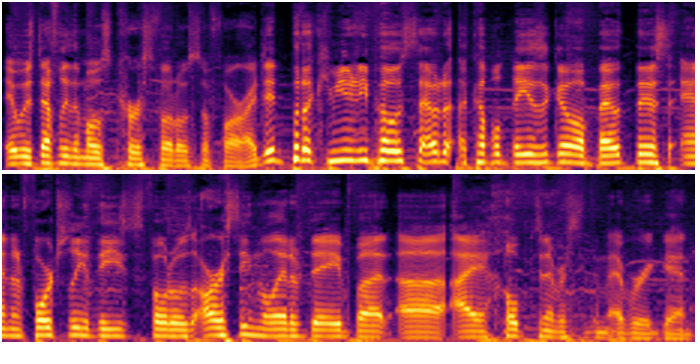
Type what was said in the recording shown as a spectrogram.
it was definitely the most cursed photo so far. I did put a community post out a couple days ago about this, and unfortunately these photos are seeing the light of day, but uh, I hope to never see them ever again.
